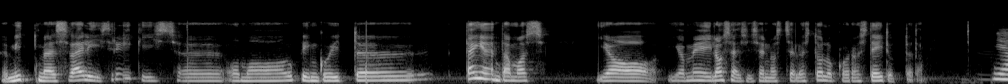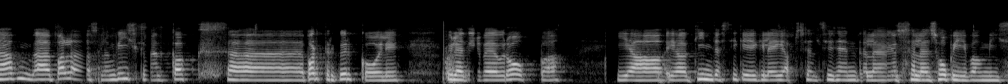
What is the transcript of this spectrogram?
mitmes välisriigis oma õpinguid täiendamas ja, ja me ei lase siis ennast sellest olukorrast heidutada jah, äh, Pallasel on viiskümmend kaks äh, partnerkõrgkooli üle terve Euroopa ja, ja kindlasti keegi leiab sealt siis endale just selle sobiva, mis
